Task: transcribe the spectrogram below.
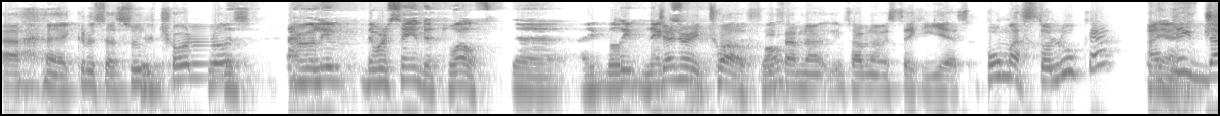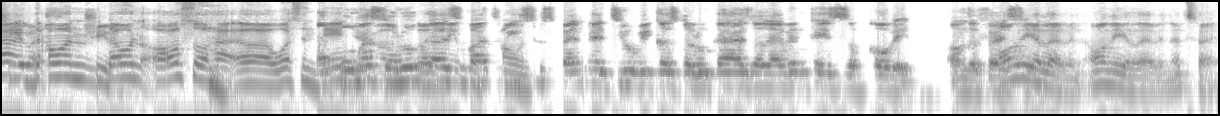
Uh, Cruz Azul Cholos. I believe they were saying the 12th. Uh, I believe next January 12th, 12th, if I'm not if I'm not mistaken. Yes, Pumas Toluca. I yeah. think that, Chivas, that one Chivas. that one also ha, uh, was in danger. Pumas Toluca is about to be suspended too because Toluca has 11 cases of COVID on the first. Only team. 11. Only 11. That's right.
